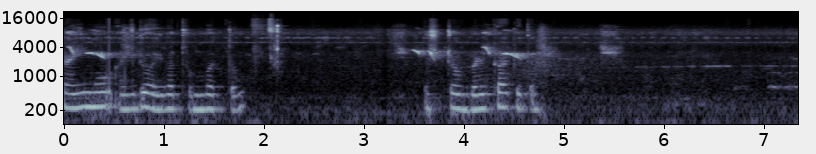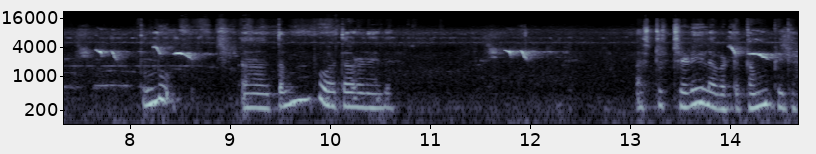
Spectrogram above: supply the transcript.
ಟೈಮು ಐದು ಐವತ್ತೊಂಬತ್ತು. ಎಷ್ಟು ಬೆಳಕಾಗಿದೆ. ತುಂಬ ತಂಪು ವಾತಾವರಣ ಇದೆ. ಅಷ್ಟು ಚಳಿ ಇಲ್ಲ ಬಟ್ ತಂಪಿದೆ.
